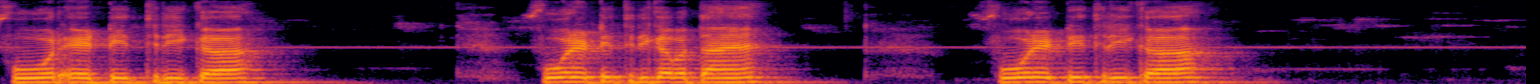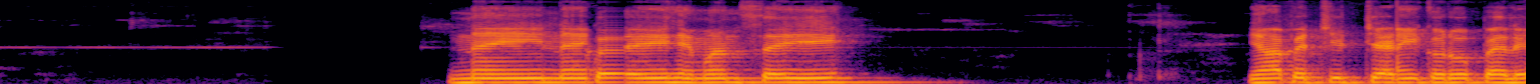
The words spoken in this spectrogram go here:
four eighty three का। फोर एटी थ्री का बताएँ। फोर एटी थ्री का। नहीं नहीं हेमंत सही यहाँ पे चिट चैट नहीं करो, पहले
